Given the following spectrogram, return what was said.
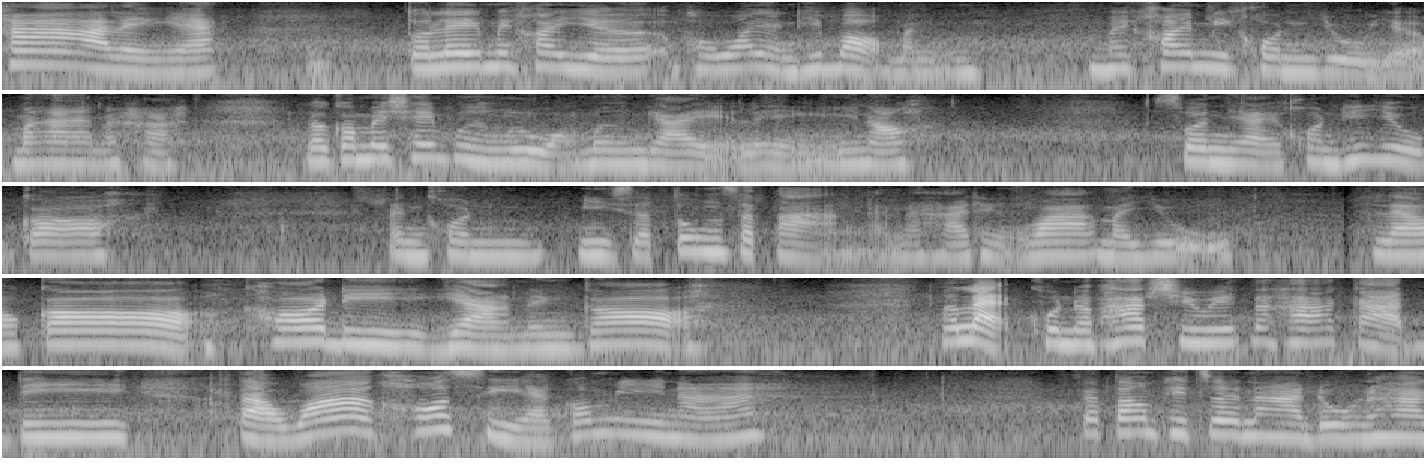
ค่าอะไรเงี้ย ตัวเลขไม่ค่อยเยอะ เพราะว่าอย่างที่บอกมัน ไม่ค่อยมีคนอยู่เยอะมากนะคะ แล้วก็ไม่ใช่เมืองหลวงเมืองใหญ่อะไรอย่างนี้เนาะส่วนใหญ่คนที่อยู่ก็เป็นคนมีสตุ้งสตางกันนะคะ ถึงว่ามาอยู่ แล้วก็ข้อดีอีกอย่างหนึ่งก็นั่นแหละคุณภาพชีวิตนะคะ อากาศดี แต่ว่าข้อเสียก็มีนะ ก็ต้องพิจารณาดูนะคะ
